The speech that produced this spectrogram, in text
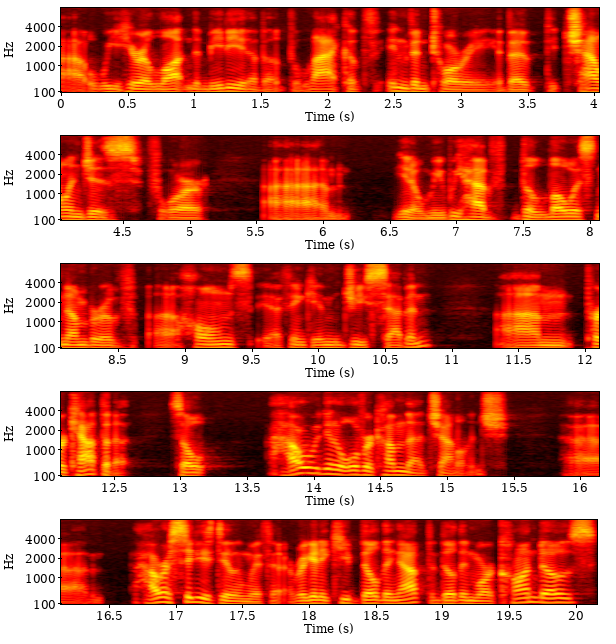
Uh, we hear a lot in the media about the lack of inventory, about the challenges for, um, you know, we, we have the lowest number of uh, homes, I think, in G7 um, per capita. So, how are we going to overcome that challenge? Um, how are cities dealing with it? Are we going to keep building up and building more condos?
